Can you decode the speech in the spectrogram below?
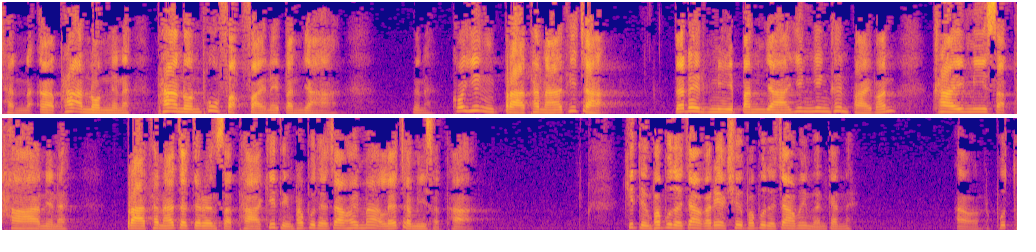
ฉันพระอนนท์เนี่ยนะพระอนนท์ผู้ฝักใฝ่ในปัญญาเนี่ยนะก็ยิ่งปรารถนาที่จะจะได้มีปัญญายิ่งยิ่งขึ้นไปเพราะใครมีศรัทธาเนี่ยนะปรารถนาจะเจริญศรัทธาคิดถึงพระพุทธเจ้าให้มาก แล้วจะมีศรัทธา คิดถึงพระพุทธเจ้าก็เรียกชื่อพระพุทธเจ้าไม่เหมือนกันนะ อ้าวพุทโธ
